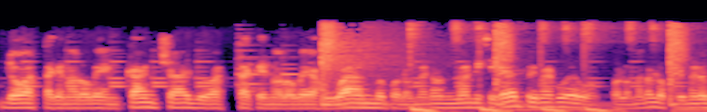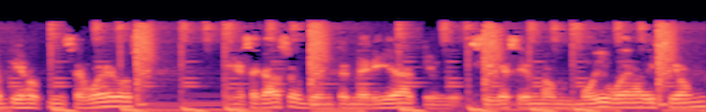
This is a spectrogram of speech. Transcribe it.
yo hasta que no lo vea en cancha, yo hasta que no lo vea jugando, por lo menos no ni siquiera el primer juego, por lo menos los primeros 10 o 15 juegos, en ese caso yo entendería que sigue siendo muy buena adición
